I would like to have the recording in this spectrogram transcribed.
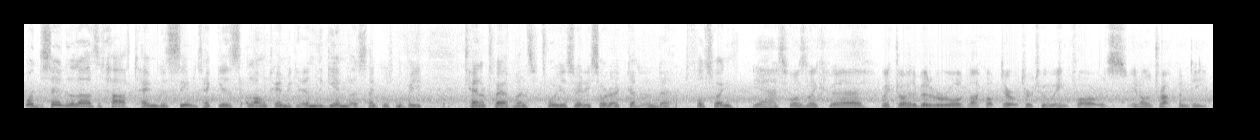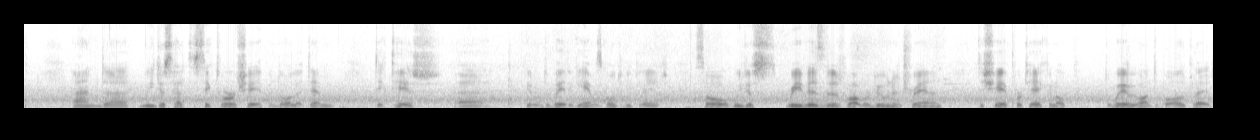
What did you say to the lads at half time? Because it seemed to take you a long time to get into the game. I think it was maybe 10 or 12 minutes before you really sort of got it into full swing. Yeah, I suppose like uh, Wicklow had a bit of a roadblock up there with their two wing forwards, you know, dropping deep. And uh, we just had to stick to our shape and don't let them dictate, uh, you know, the way the game is going to be played. So we just revisited what we're doing in training, the shape we're taking up, the way we want the ball played.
